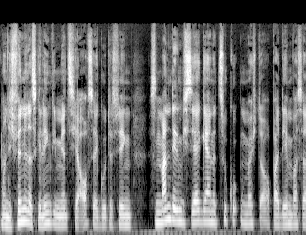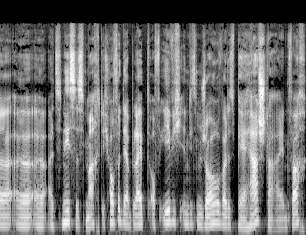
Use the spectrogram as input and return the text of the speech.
Und ich finde, das gelingt ihm jetzt hier auch sehr gut. Deswegen ist ein Mann, dem ich sehr gerne zugucken möchte, auch bei dem, was er äh, äh, als nächstes macht. Ich hoffe, der bleibt auf ewig in diesem Genre, weil das beherrscht er einfach.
